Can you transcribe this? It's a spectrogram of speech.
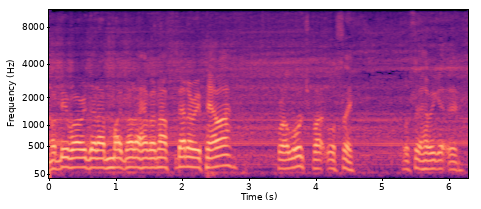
I'm a bit worried that I might not have enough battery power for a launch, but we'll see. We'll see how we get there.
